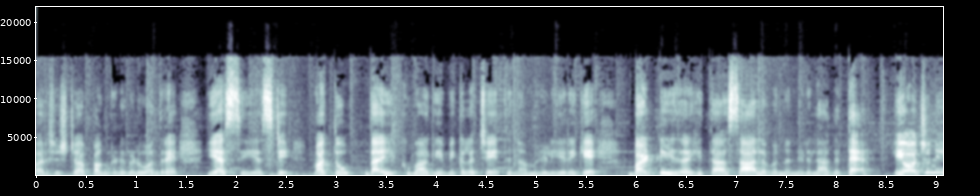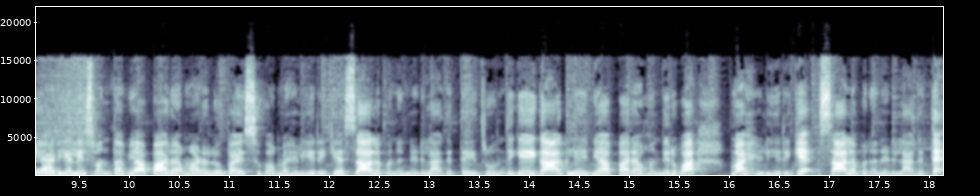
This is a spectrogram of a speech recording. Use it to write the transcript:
ಪರಿಶಿಷ್ಟ ಪಂಗಡಗಳು ಅಂದರೆ ಎಸ್ಸಿ, ಎಸ್ಟಿ ಮತ್ತು ದೈಹಿಕವಾಗಿ ವಿಕಲಚೇತನ ಮಹಿಳೆಯರಿಗೆ ಬಡ್ಡಿ ರಹಿತ ಸಾಲವನ್ನು ನೀಡಲಾಗುತ್ತೆ. ಈ ಯೋಜನೆಯ ಅಡಿಯಲ್ಲಿ ಸ್ವಂತ ವ್ಯಾಪಾರ ಮಾಡಲು ಬಯಸುವ ಮಹಿಳೆಯರಿಗೆ ಸಾಲವನ್ನು ನೀಡಲಾಗುತ್ತೆ. ಇದರೊಂದಿಗೆ ಈಗಾಗಲೇ ವ್ಯಾಪಾರ ಹೊಂದಿರುವ ಮಹಿಳೆಯರಿಗೆ ಸಾಲವನ್ನು ನೀಡಲಾಗುತ್ತೆ.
